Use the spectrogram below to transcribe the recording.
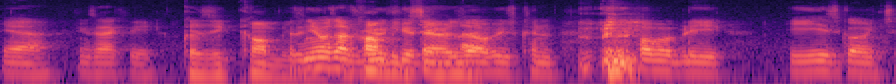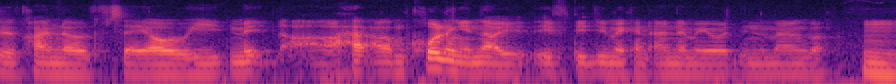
Yeah, exactly. because it can't be. Because then you also have it can't be Ryukyu the there as well, who's can probably he is going to kind of say, oh, he. Uh, I'm calling it now. If they do make an anime or in the manga, Hmm.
